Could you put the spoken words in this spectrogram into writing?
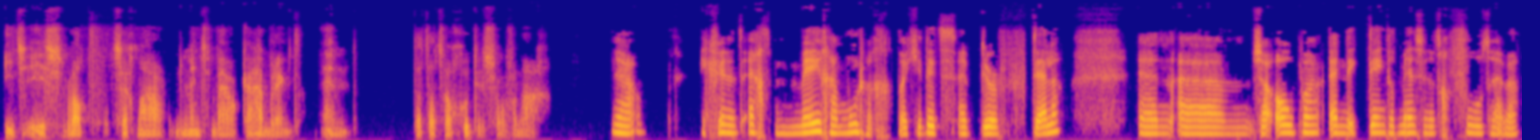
iets is wat zeg maar de mensen bij elkaar brengt. En dat dat wel goed is voor vandaag. Ja, ik vind het echt mega moedig dat je dit hebt durven vertellen. En ehm, zo open. En ik denk dat mensen het gevoeld hebben.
